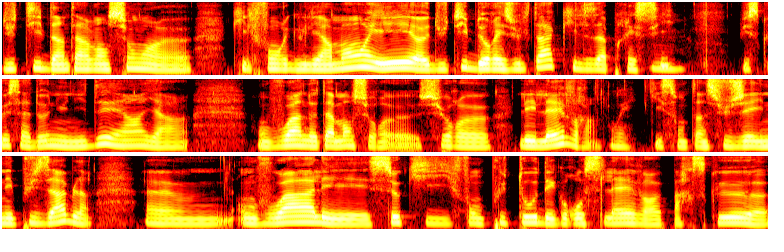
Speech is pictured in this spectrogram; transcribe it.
du type d'intervention euh, qu'ils font régulièrement et euh, du type de résultats qu'ils apprécient, mm. puisque ça donne une idée. Hein. Il y a, on voit notamment sur, sur les lèvres, qui sont un sujet inépuisable. on voit les, ceux qui font plutôt des grosses lèvres parce que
